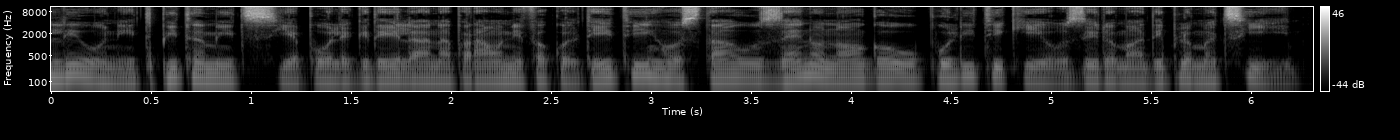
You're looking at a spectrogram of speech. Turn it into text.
Leonid Pitamic je poleg dela na pravni fakulteti ostal z eno nogo v politiki oziroma diplomaciji.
